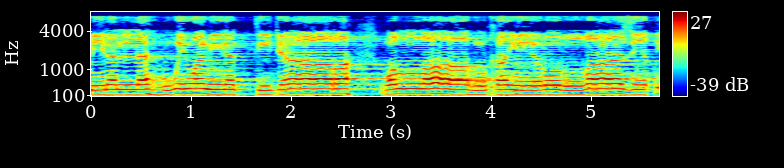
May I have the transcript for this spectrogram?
من اللهو ومن التجاره والله خير الرازقين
